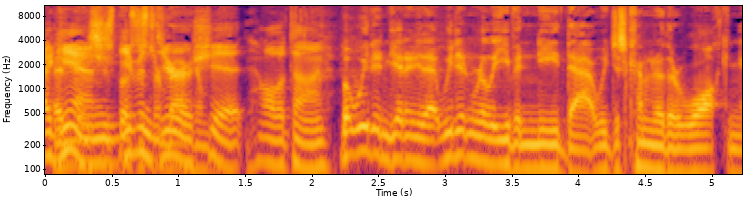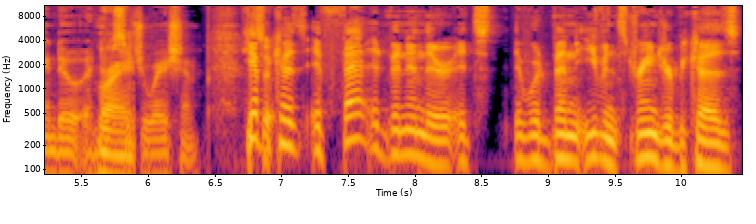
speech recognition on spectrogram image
Again, she's supposed giving turn zero shit all the time. But we didn't get any of that. We didn't really even need that. We just kind of know they're walking into a new Right. situation. Yeah, because if Fett had been in there, it's it would have been even stranger because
